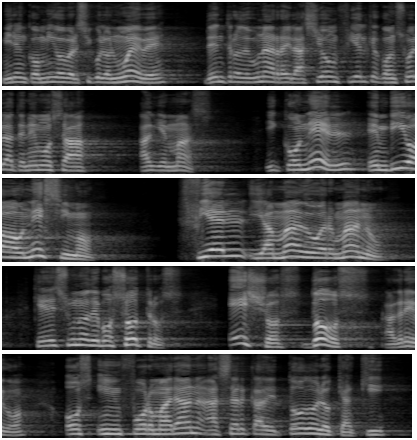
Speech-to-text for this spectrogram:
Miren conmigo versículo 9. Dentro de una relación fiel que consuela tenemos a alguien más. Y con él envío a Onésimo, fiel y amado hermano, que es uno de vosotros. Ellos dos, agrego, os informarán acerca de todo lo que aquí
